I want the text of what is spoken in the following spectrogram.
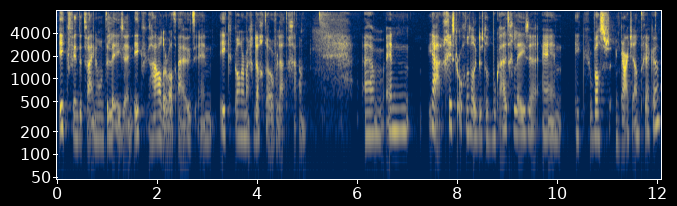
Ik vind het fijn om hem te lezen en ik haal er wat uit en ik kan er mijn gedachten over laten gaan. Um, en ja, gisterochtend had ik dus dat boek uitgelezen en ik was een kaartje aan het trekken.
